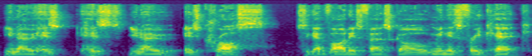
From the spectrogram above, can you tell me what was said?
You know his his you know his cross to get Vardy's first goal. I mean his free kick.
